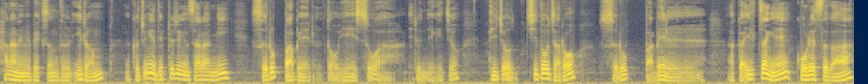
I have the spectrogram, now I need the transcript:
하나님의 백성들 이름 그 중에 대표적인 사람이 스룹바벨 또 예수와 이런 얘기죠. 디조, 지도자로 스룹바벨 아까 1장에 고레스가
